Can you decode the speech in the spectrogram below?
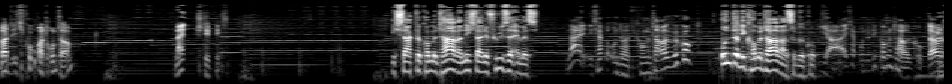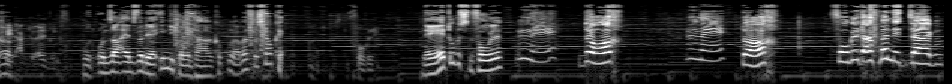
Warte, ich guck mal drunter. Nein, steht nichts. Ich sagte Kommentare, nicht deine Füße, Emmes. Nein, ich habe unter die Kommentare geguckt. Unter die Kommentare hast du geguckt. Ja, ich habe unter die Kommentare geguckt. Da Ja. steht aktuell nichts. Gut, unser Eins würde ja in die Kommentare gucken, aber es ist ja okay. Du bist ein Vogel. Nee, du bist ein Vogel. Nee, Doch, nee. doch. Vogel darf man nicht sagen.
